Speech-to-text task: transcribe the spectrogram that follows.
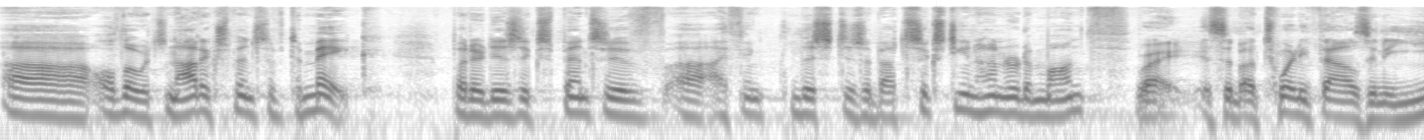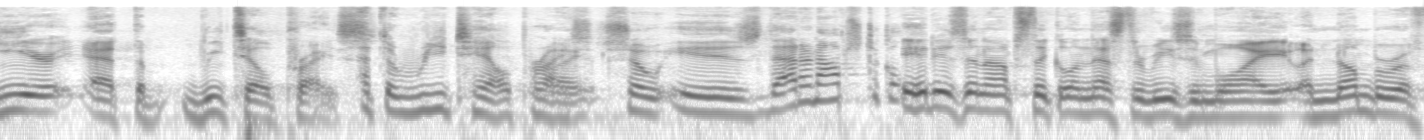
uh, although it's not expensive to make, but it is expensive. Uh, I think list is about sixteen hundred a month Right. It's about 20000 a year at the retail price. at the retail price. Right. So is that an obstacle? It is an obstacle, and that's the reason why a number of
